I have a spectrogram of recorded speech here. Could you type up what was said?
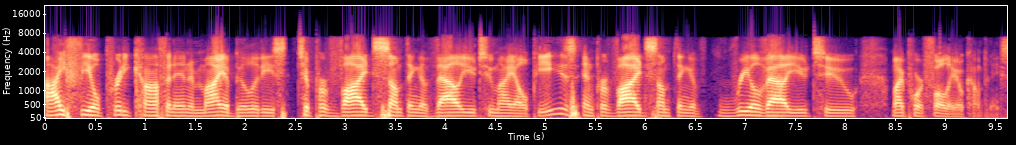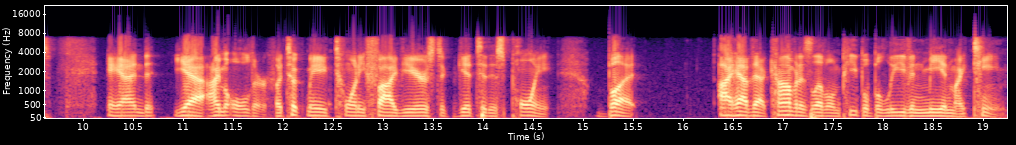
I feel pretty confident in my abilities to provide something of value to my LPs and provide something of real value to my portfolio companies. And yeah, I'm older. It took me 25 years to get to this point, but I have that confidence level and people believe in me and my team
